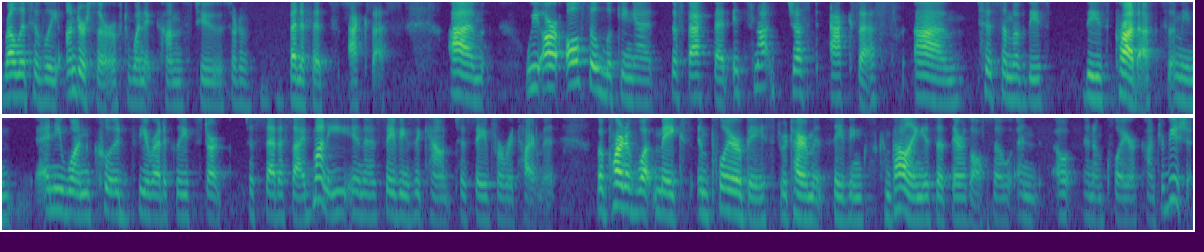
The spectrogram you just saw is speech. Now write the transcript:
relatively underserved when it comes to sort of benefits access. Um, we are also looking at the fact that it's not just access um, to some of these these products. I mean, anyone could theoretically start to set aside money in a savings account to save for retirement. But part of what makes employer-based retirement savings compelling is that there's also an, an employer contribution.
